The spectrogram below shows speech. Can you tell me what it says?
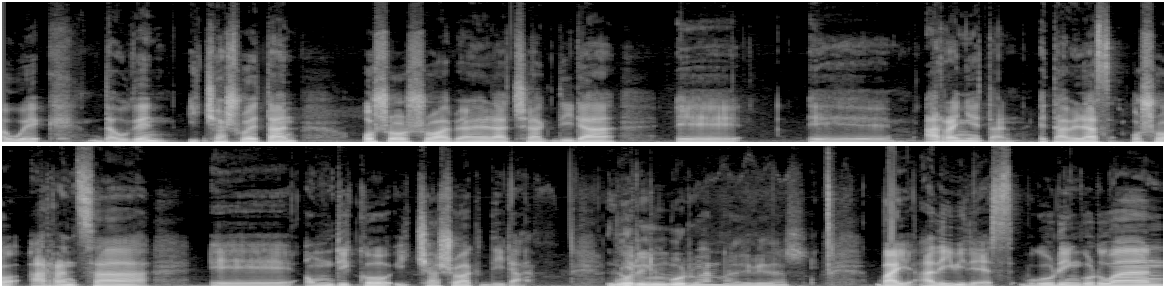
hauek dauden itxasoetan oso oso aberatsak dira e, e, arrainetan. Eta beraz oso arrantza e, haundiko itxasoak dira. Gure inguruan, adibidez? Bai, adibidez, gure inguruan,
